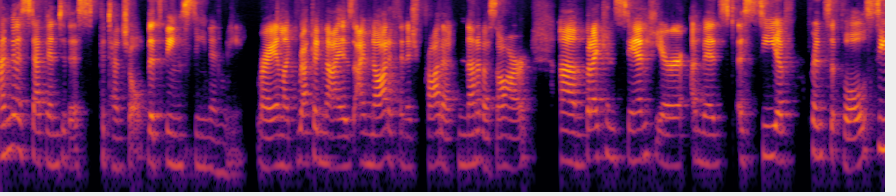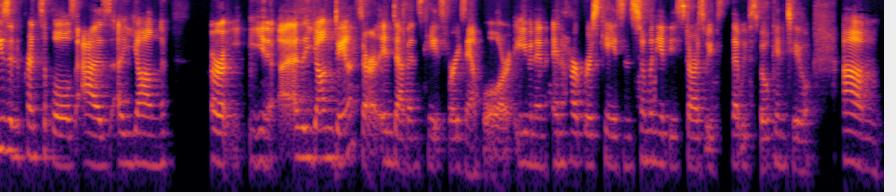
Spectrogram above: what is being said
I'm going to step into this potential that's being seen in me, right? And like recognize I'm not a finished product. None of us are. Um, but I can stand here amidst a sea of principals, seasoned principals as a young or you know as a young dancer in devin's case for example or even in, in harper's case and so many of these stars we've that we've spoken to. Um,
